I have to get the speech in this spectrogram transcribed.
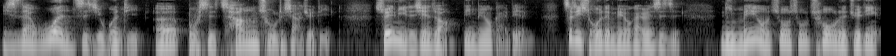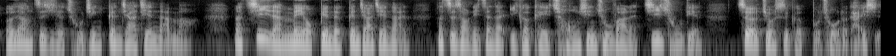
你是在问自己问题，而不是仓促的下决定。所以你的现状并没有改变。这里所谓的没有改变，是指你没有做出错误的决定，而让自己的处境更加艰难嘛？那既然没有变得更加艰难，那至少你站在一个可以重新出发的基础点，这就是个不错的开始。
